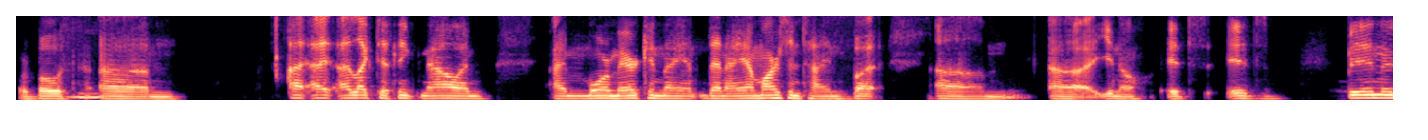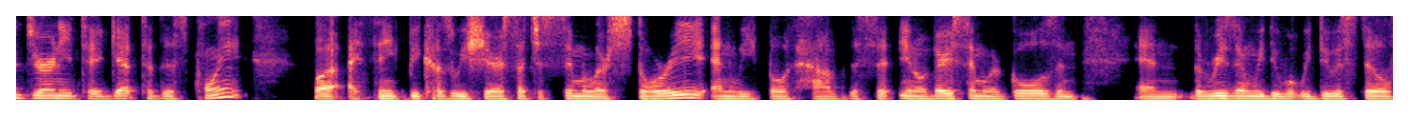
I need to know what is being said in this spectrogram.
We're both. Mm-hmm. Um, I, I, I, like to think now I'm I'm more American than I am, than I am Argentine, but um, uh, you know, it's it's been a journey to get to this point. But I think because we share such a similar story and we both have this, you know, very similar goals and and the reason we do what we do is still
